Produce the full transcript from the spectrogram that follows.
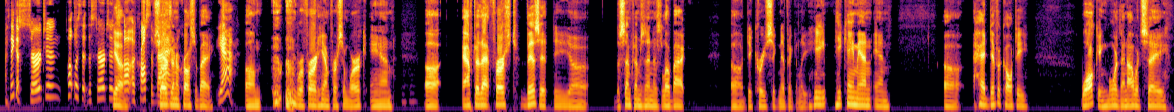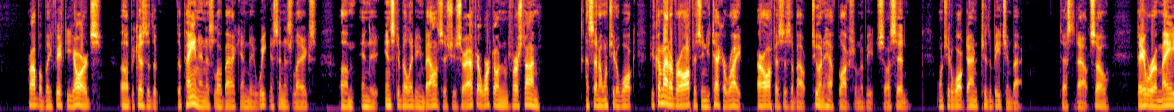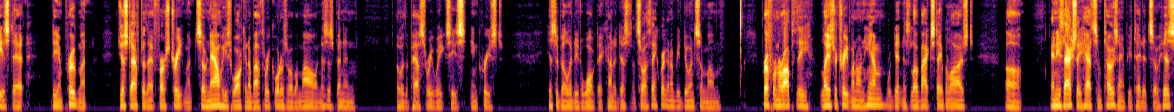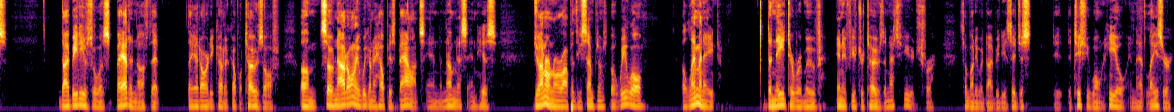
I think a surgeon. What was it? The surgeon Yeah. uh, across the bay. Surgeon across the bay. Yeah. um, referred him for some work, and uh, after that first visit, the uh, the symptoms in his low back uh, decreased significantly. He he came in and uh, had difficulty walking more than I would say probably 50 yards uh, because of the the pain in his low back and the weakness in his legs um, and the instability and balance issues. So after I worked on him the first time, I said, I want you to walk. If you come out of our office and you take a right, our office is about two and a half blocks from the beach. So I said, I want you to walk down to the beach and back, test it out. So they were amazed at the improvement just after that first treatment. So now he's walking about three quarters of a mile, and this has been in over the past three weeks. He's increased his ability to walk that kind of distance. So I think we're going to be doing some um, peripheral neuropathy laser treatment on him. We're getting his low back stabilized, uh, and he's actually had some toes amputated. So his diabetes was bad enough that they had already cut a couple toes off. Um, so not only are we going to help his balance and the numbness and his general neuropathy symptoms, but we will eliminate the need to remove any future toes, and that's huge for somebody with diabetes. They just the, the tissue won't heal, and that laser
